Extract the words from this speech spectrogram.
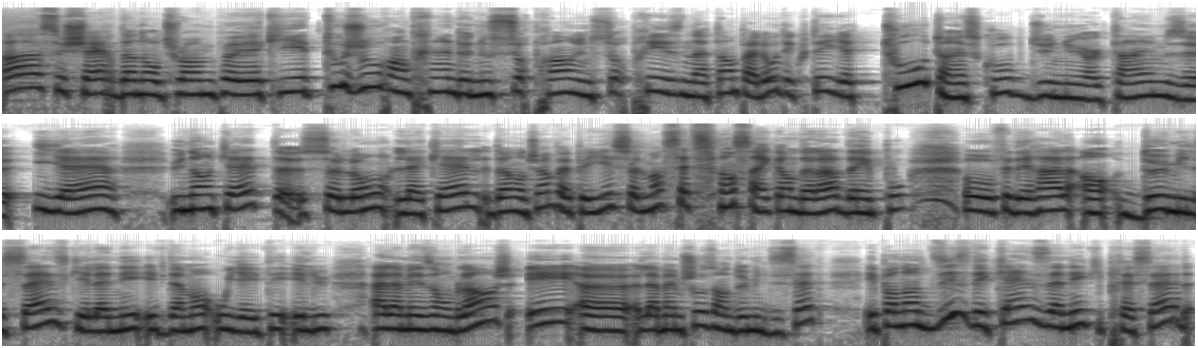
Ah, ce cher Donald Trump euh, qui est toujours en train de nous surprendre, une surprise n'attend pas l'autre. Écoutez, il y a tout un scoop du New York Times euh, hier, une enquête selon laquelle Donald Trump a payé seulement 750 dollars d'impôts au fédéral en 2016, qui est l'année évidemment où il a été élu à la Maison Blanche, et euh, la même chose en 2017. Et pendant 10 des 15 années qui précèdent,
